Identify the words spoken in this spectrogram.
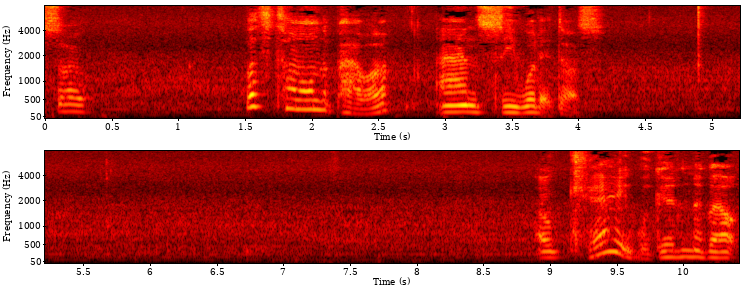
So, let's turn on the power and see what it does. Okay, we're getting about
